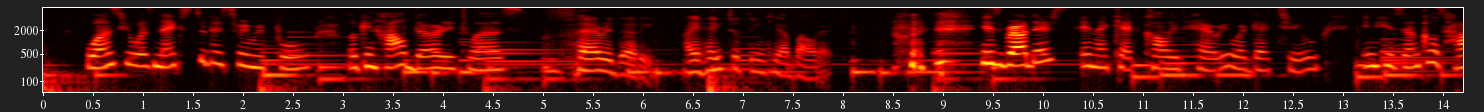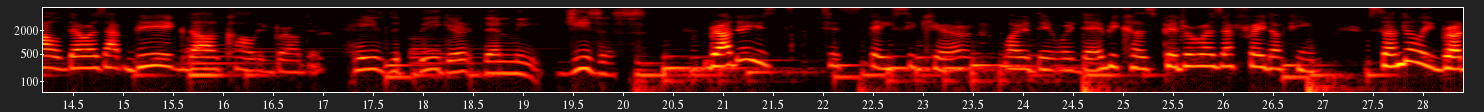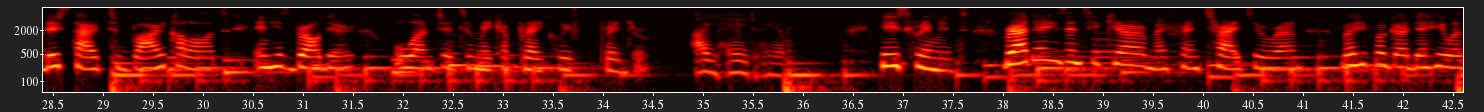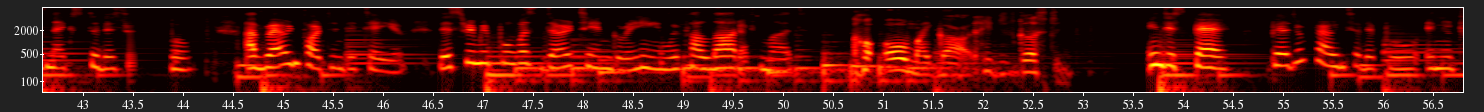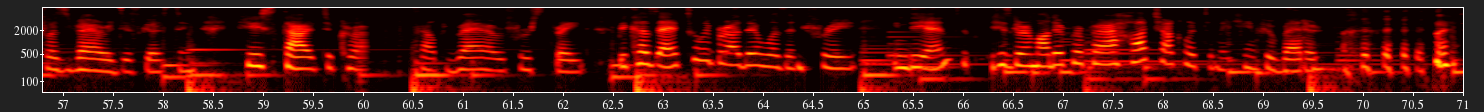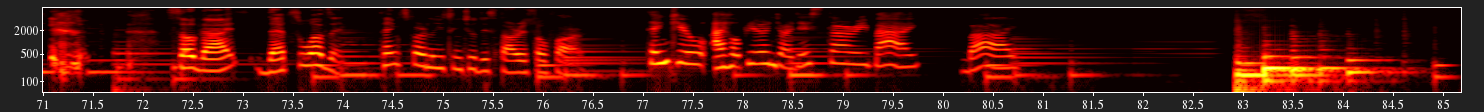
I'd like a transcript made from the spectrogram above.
Once he was next to the swimming pool, looking how dirty it was. Very dirty. I hate to think about it. his brothers and a cat called Harry were there too. In his uncle's house, there was a big dog called Brother. He's bigger than me. Jesus. Brother used to stay secure while they were there because Pedro was afraid of him. Suddenly, brother started to bark a lot, and his brother wanted to make a prank with Pedro. I hate him. He screamed, Brother isn't secure. My friend tried to run, but he forgot that he was next to the swimming pool. A very important detail the swimming pool was dirty and green with a lot of mud. Oh, oh my god, he's disgusting. In despair, Pedro fell into the pool and it was very disgusting. He started to cry, felt very frustrated because actually brother wasn't free. In the end, his grandmother prepared a hot chocolate to make him feel better. so guys, that was it. Thanks for listening to this story so far. Thank you. I hope you enjoyed this story. Bye. Bye.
